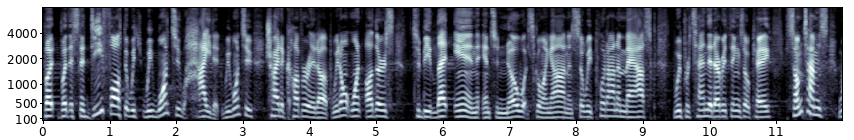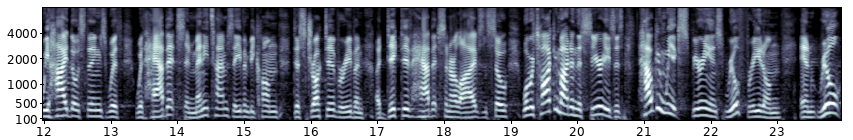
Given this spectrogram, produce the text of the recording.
but, but it's the default that we, we want to hide it. We want to try to cover it up. We don't want others to be let in and to know what's going on. And so we put on a mask. We pretend that everything's okay. Sometimes we hide those things with, with habits, and many times they even become destructive or even addictive habits in our lives. And so, what we're talking about in this series is how can we experience real freedom and real,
